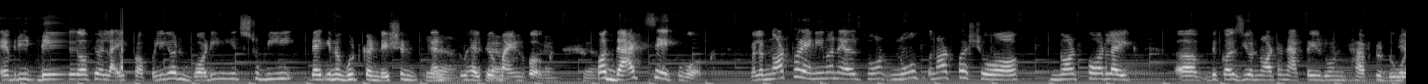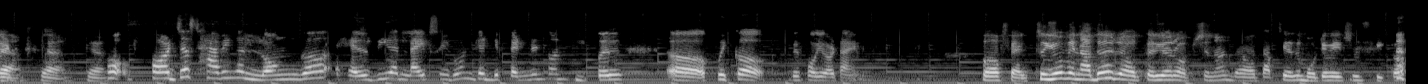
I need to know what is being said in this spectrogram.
every day of your life properly your body needs to be like in a good condition yeah, and to help yeah, your mind work yeah, for that sake work well not for anyone else don't no not for show off not for like uh, because you're not an actor you don't have to do it yeah yeah for, for just having a longer healthier life so you don't get dependent on people uh, quicker before your time Perfect. So you have another uh, career option, huh? Uh, Tapsi as a motivational speaker.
